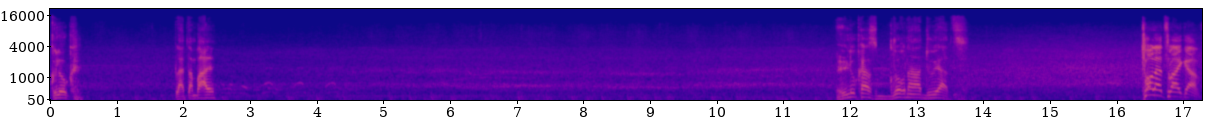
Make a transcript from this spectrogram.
Gluck. Bleibt am Ball. Lukas Gurna Duyat. Toller Zweikampf.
